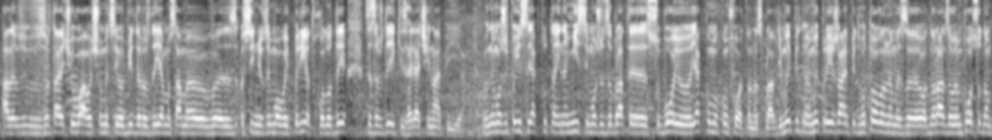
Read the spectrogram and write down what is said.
Але звертаючи увагу, що ми ці обіди роздаємо саме в осінньо-зимовий період, в холоди, це завжди якийсь гарячий напій є. Вони можуть поїсти як тут і на місці, можуть забрати з собою, як кому комфортно насправді. Ми під ми приїжджаємо підготовленими з одноразовим посудом,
